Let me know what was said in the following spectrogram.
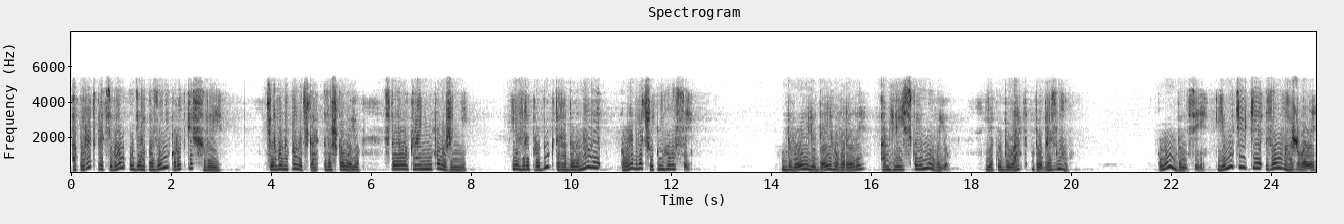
Апарат працював у діапазоні коротких хвиль. Червона паличка за шкалою стояла в крайньому положенні, і з репродуктора долинали ледве чутні голоси. Двоє людей говорили англійською мовою, яку Булат добре знав. Лондонці йому тільки зауважували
